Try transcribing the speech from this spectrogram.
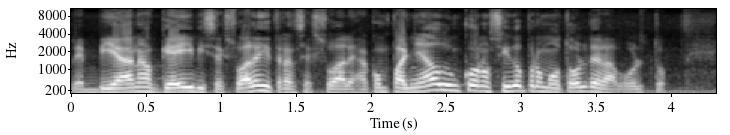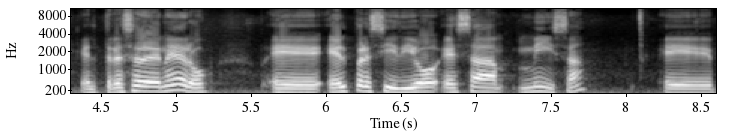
lesbianas, gays, bisexuales y transexuales, acompañado de un conocido promotor del aborto. El 13 de enero, eh, él presidió esa misa eh,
